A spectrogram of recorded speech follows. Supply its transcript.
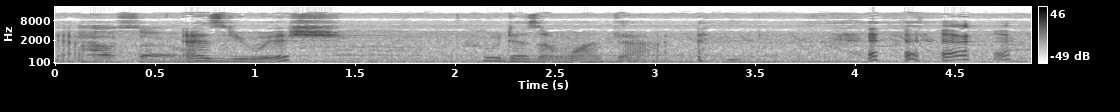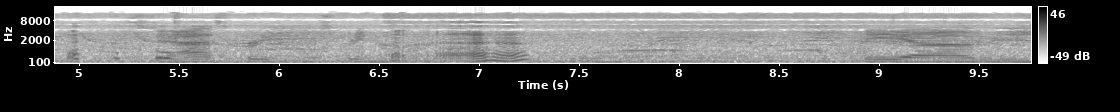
yeah. How so? As you wish. Who doesn't want that? yeah, it's pretty. It's pretty hot. Uh-huh. The um,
